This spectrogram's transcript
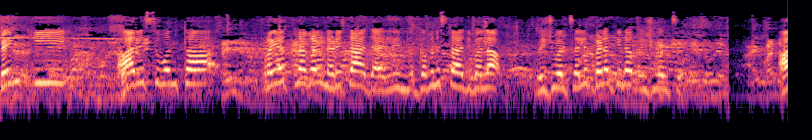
ಬೆಂಕಿ ಆರಿಸುವಂತ ಪ್ರಯತ್ನಗಳು ನಡೀತಾ ಇದೆ. ಅಲ್ಲಿ ಗಮನಿಸ್ತಾ ಇದೀವಲ್ಲ ವಿಜುವಲ್ಸ್ ಅಲ್ಲಿ ಬೆಳಕಿನ ವಿಜುವಲ್ಸ್ ಆ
